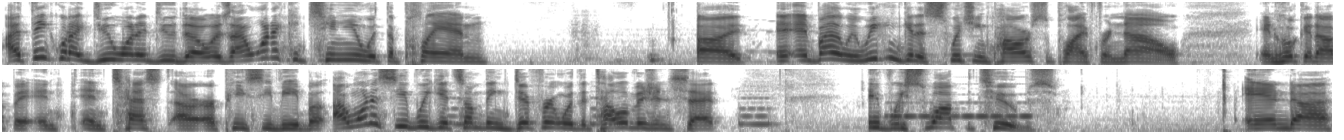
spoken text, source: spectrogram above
I think what I do want to do though is I want to continue with the plan. Uh, and, and, by the way, we can get a switching power supply for now and hook it up and, and test our, our PCB. But I want to see if we get something different with the television set if we swap the tubes. And uh,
